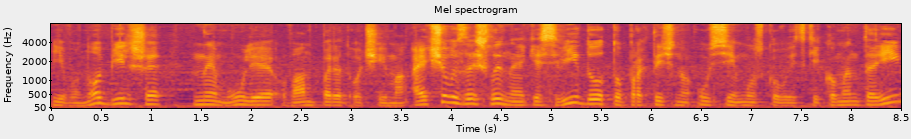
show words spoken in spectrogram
і воно більше не мулює вам перед очима. А якщо ви зайшли на якесь відео, то практично усі московицькі коментарі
